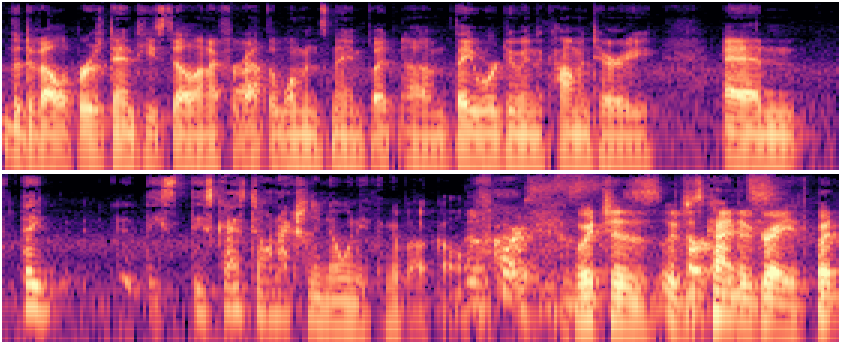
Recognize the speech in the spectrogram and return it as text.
the developers Dan Teasdale and I forgot Ah. the woman's name, but um, they were doing the commentary, and they these these guys don't actually know anything about golf of course, is- which is which is kind of great. But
